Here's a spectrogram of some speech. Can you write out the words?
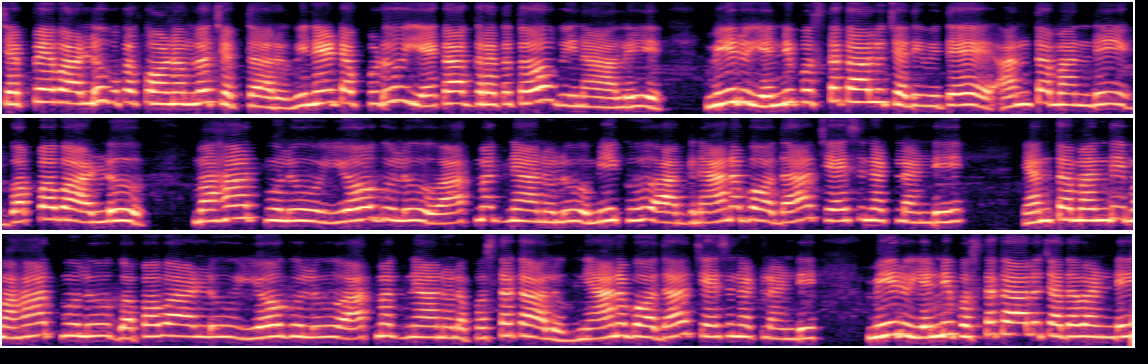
చెప్పేవాళ్ళు ఒక కోణంలో చెప్తారు. వినేటప్పుడు ఏకాగ్రతతో వినాలి. మీరు ఎన్ని పుస్తకాలు చదివితే అంతమంది గొప్పవాళ్ళు మహాత్ములు యోగులు ఆత్మజ్ఞానులు మీకు ఆ జ్ఞానబోధ చేసినట్లండి. ఎంతమంది మహాత్ములు గొప్పవాళ్ళు యోగులు ఆత్మజ్ఞానుల పుస్తకాలు జ్ఞానబోధ చేసినట్లండి. మీరు ఎన్ని పుస్తకాలు చదవండి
